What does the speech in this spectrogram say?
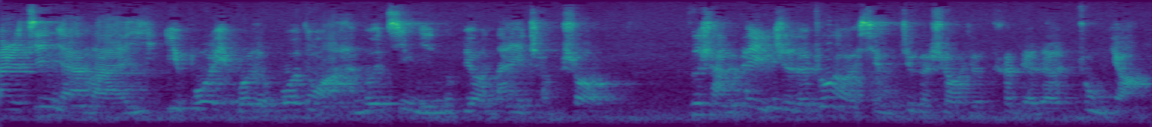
但是今年来，一一波一波的波动啊，很多基民都比较难以承受。资产配置的重要性，这个时候就特别的重要。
